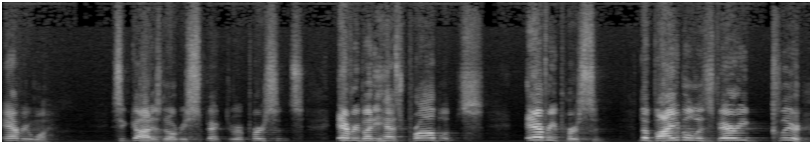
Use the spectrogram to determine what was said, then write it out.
Everyone. See, God is no respecter of persons. Everybody has problems. Every person. The Bible is very clear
